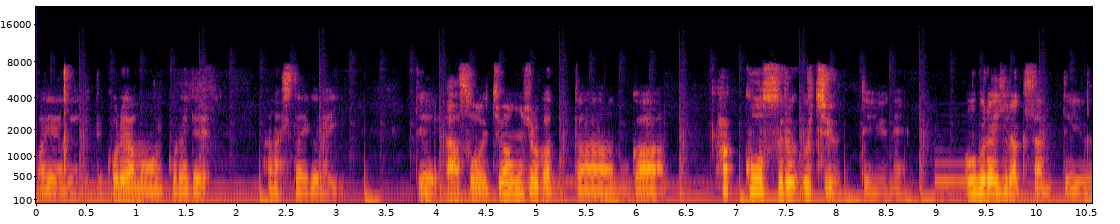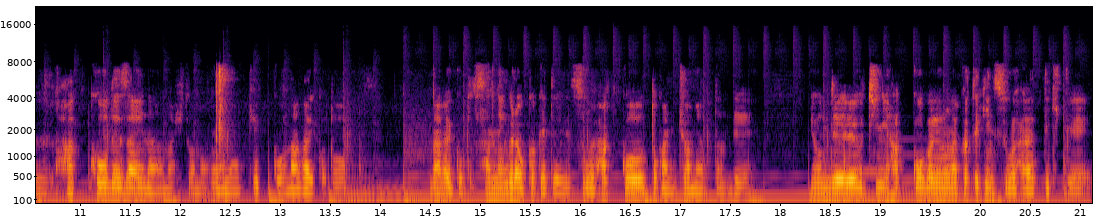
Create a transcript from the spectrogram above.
ワイヤード読んでて、これはもうこれで話したいぐらい。で、あ、そう、一番面白かったのが、発光する宇宙っていうね、小倉平久さんっていう発光デザイナーの人の本を結構長いこと、長いこと3年ぐらい追っかけて、すごい発光とかに興味あったんで、読んでるうちに発光が世の中的にすごい流行ってきて、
